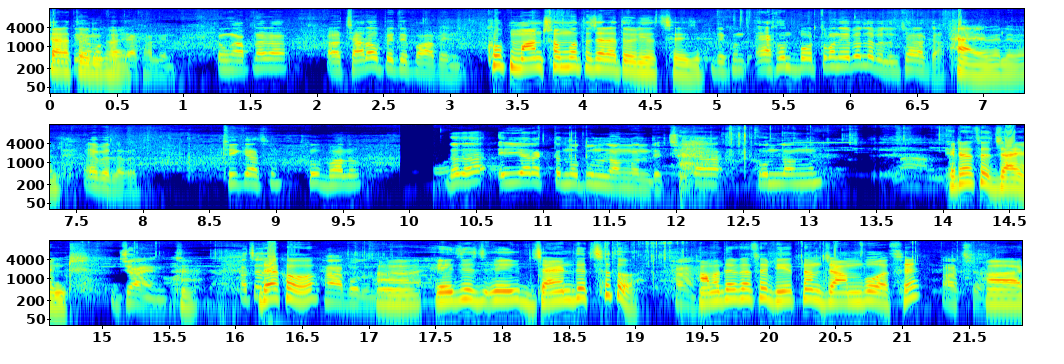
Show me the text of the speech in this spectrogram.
চারা তৈরি হয়। দেখালেন। এবং আপনারা চারাও পেতে পাবেন। খুব মানসম্মত চারা তৈরি হচ্ছে এই যে। দেখুন এখন বর্তমানে অ্যাভেলেবেল চারাটা? হ্যাঁ অ্যাভেলেবেল অ্যাভেলেবেল ঠিক আছে খুব ভালো। দাদা এই আর একটা নতুন লঙ্ঘন দেখছি। এটা কোন লঙ্ঘন এটা হচ্ছে জায়েন্ট জায়ান্ট আচ্ছা দেখো হ্যাঁ বলুন। এই যে এই জায়েন্ট দেখছ তো? হ্যাঁ। আমাদের কাছে ভিয়েতনাম জাম্বো আছে। আচ্ছা। আর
